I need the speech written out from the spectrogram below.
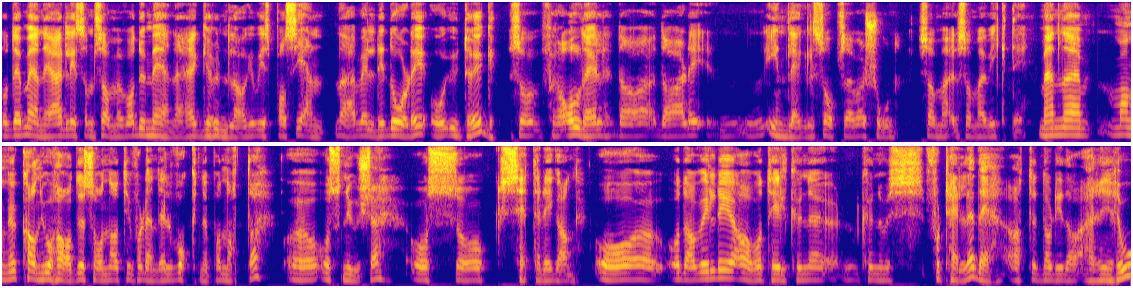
og det mener jeg liksom samme hva du mener er grunnlaget hvis pasienten er veldig dårlig og utrygg, så for all del, da, da er det innleggelse og observasjon som er, som er viktig. Men eh, mange kan jo ha det sånn at de for den del våkner på natta og, og snur seg, og så setter de i gang. Og, og da vil de av og til kunne, kunne fortelle det, at når de da er i ro,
